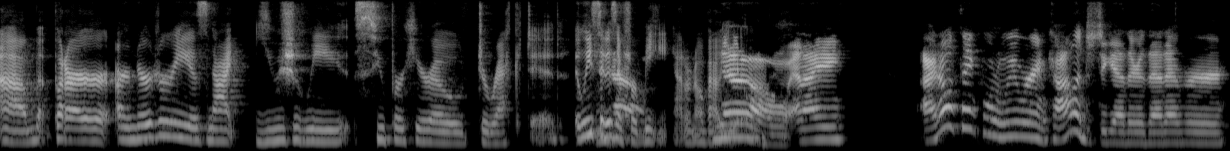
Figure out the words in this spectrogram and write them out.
um, but our our nerdery is not usually superhero directed. At least it not for me. I don't know about you. no, and I, I don't think when we were in college together that ever.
